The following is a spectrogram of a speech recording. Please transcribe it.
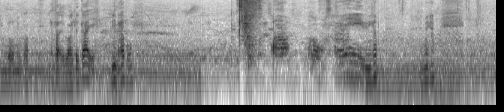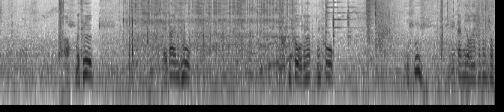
ยิงโดนอยู่ครับ ใส่รอยใกล้ๆ นี่นะครับผมนี่ครับเห็นไหมครับออกไม่ถูกใกล้ๆไม่ถูกไม่ถูกนะครับ ไม่ถูกใกล้ๆไม่โดนนะครับท่านผู้ชม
